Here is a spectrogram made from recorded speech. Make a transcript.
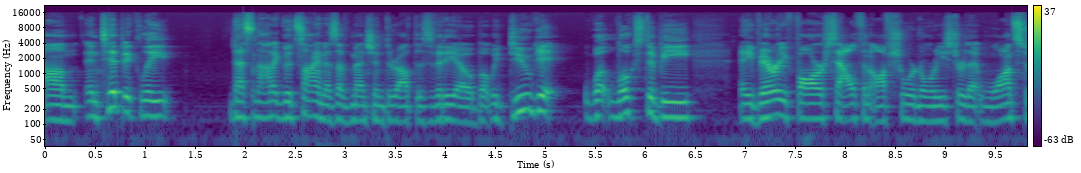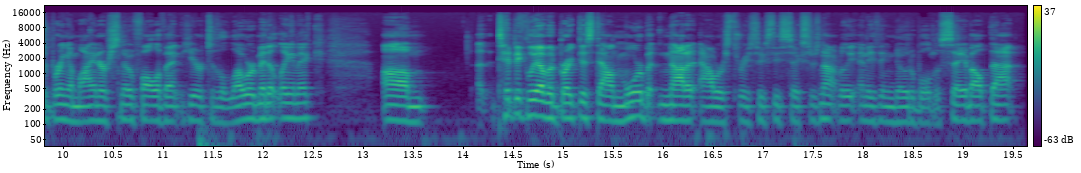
Um, and typically, that's not a good sign, as I've mentioned throughout this video. But we do get what looks to be a very far south and offshore nor'easter that wants to bring a minor snowfall event here to the lower mid Atlantic. Um, typically, I would break this down more, but not at hours 366. There's not really anything notable to say about that.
